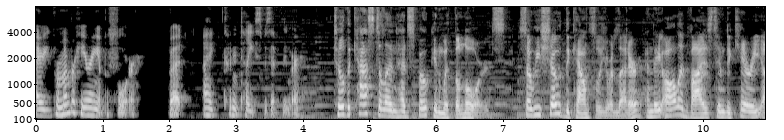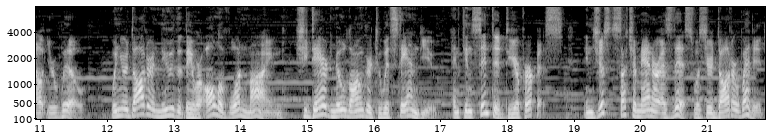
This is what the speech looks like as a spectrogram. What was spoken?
I remember hearing it before, but I couldn't tell you specifically where. Till the castellan had spoken with the lords, so he showed the council your letter, and they all advised him to carry out your will. When your daughter knew that they were all of one mind, she dared no longer to withstand you, and consented to your purpose. In just such a manner as this was your daughter wedded,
